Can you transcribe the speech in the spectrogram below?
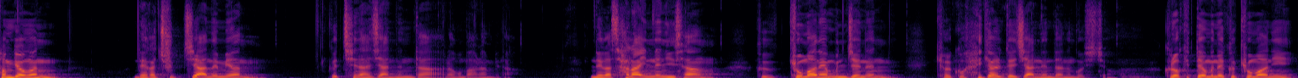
성경은 내가 죽지 않으면 끝이 나지 않는다라고 말합니다. 내가 살아있는 이상 그 교만의 문제는 결코 해결되지 않는다는 것이죠. 그렇기 때문에 그 교만이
